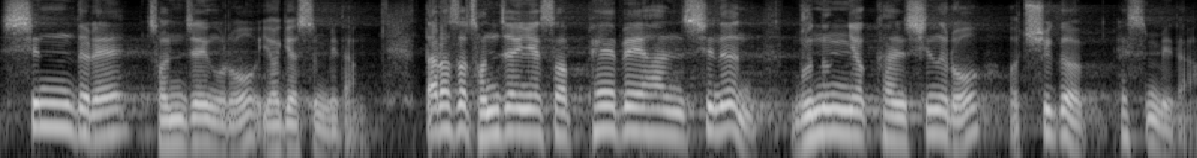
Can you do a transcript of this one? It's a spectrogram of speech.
신들의 전쟁으로 여겼습니다. 따라서 전쟁에서 패배한 신은 무능력한 신으로 취급했습니다.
